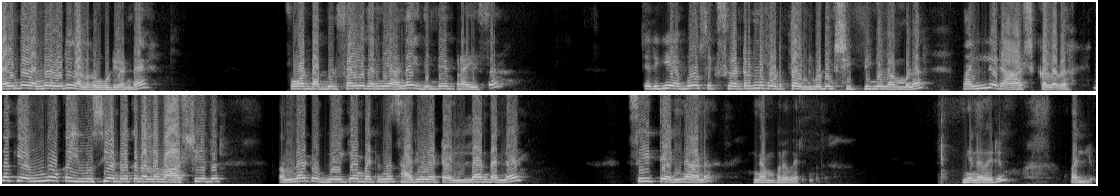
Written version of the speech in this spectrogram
അതിന്റെ തന്നെ ഒരു കളറും കൂടിയുണ്ട് ഫോർ ഡബിൾ ഫൈവ് തന്നെയാണ് ഇതിന്റെയും പ്രൈസ് ശരിക്കും എബോ സിക്സ് ഹൺഡ്രഡിന് കൊടുത്ത ഇൻക്ലൂഡിങ് ഷിപ്പിംഗ് നമ്മൾ നല്ലൊരു ആഷ് കളർ ഇതൊക്കെ എന്നൊക്കെ യൂസ് ചെയ്യേണ്ടതൊക്കെ നല്ല വാഷ് ചെയ്ത് നന്നായിട്ട് ഉപയോഗിക്കാൻ പറ്റുന്ന സാരികളായിട്ട് എല്ലാം തന്നെ സി ടെൻ ആണ് നമ്പർ വരുന്നത്. ഇങ്ങനെ വരും പല്ലു.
